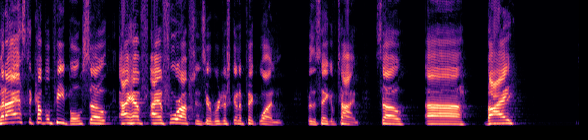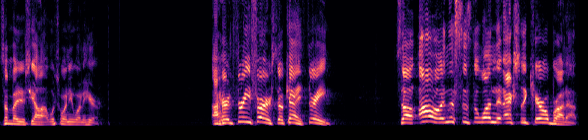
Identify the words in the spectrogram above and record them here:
but I asked a couple people. So I have I have four options here. We're just going to pick one for the sake of time. So, uh, by somebody just yell out which one you want to hear. I heard three first. Okay, three. So, oh, and this is the one that actually Carol brought up.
